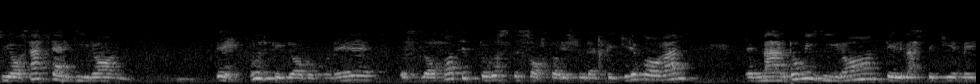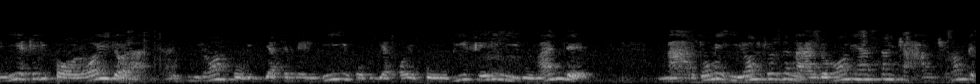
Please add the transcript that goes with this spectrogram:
سیاست در ایران بهبود پیدا بکنه اصلاحات درست ساختاری صورت بگیره واقعا مردم ایران دلبستگی ملی خیلی بالایی دارن. در ایران هویت ملی هویت های قومی خیلی نیرومنده. مردم ایران جزو مردمانی هستند که همچنان به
